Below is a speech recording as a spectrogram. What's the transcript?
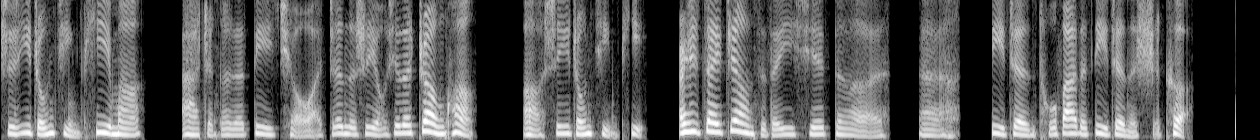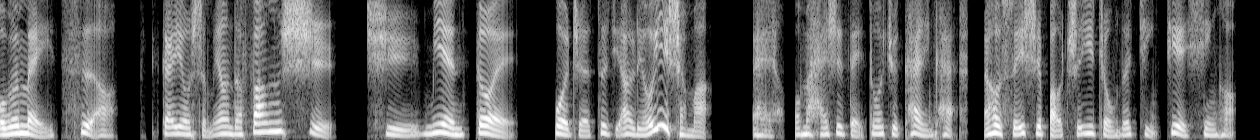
是一种警惕吗？啊，整个的地球啊，真的是有些的状况啊，是一种警惕。而是在这样子的一些的呃地震突发的地震的时刻，我们每一次啊，该用什么样的方式去面对？或者自己要留意什么？哎，我们还是得多去看一看，然后随时保持一种的警戒心哈。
